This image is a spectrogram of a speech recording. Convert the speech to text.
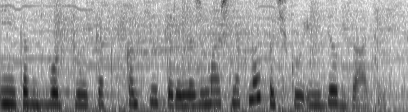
И как бы вот э, как в компьютере нажимаешь на кнопочку и идет запись.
